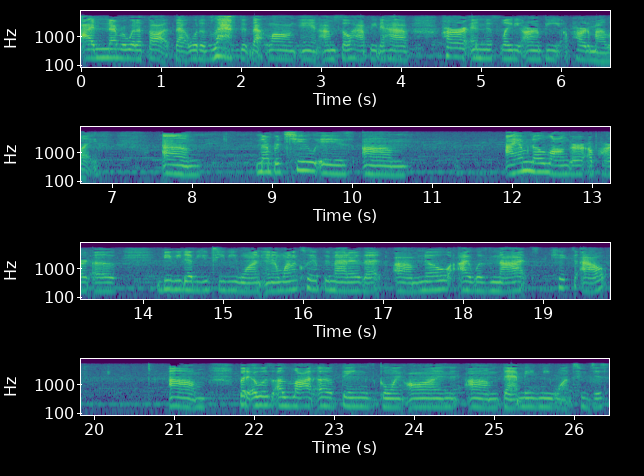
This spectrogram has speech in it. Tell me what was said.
I never would have thought that would have lasted that long, and I'm so happy to have her and Miss Lady R&B a part of my life. Um, number two is um, I am no longer a part of BBW TV1 and I want to clear up the matter that um, no I was not kicked out. Um, but it was a lot of things going on um, that made me want to just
